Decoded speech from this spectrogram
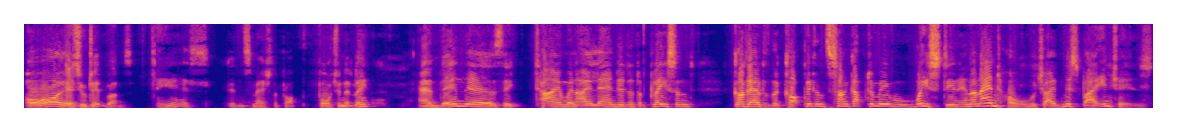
Or... As you did once. Yes. Didn't smash the prop, fortunately. And then there's the time when I landed at a place and got out of the cockpit and sunk up to my waist in, in an ant hole, which I'd missed by inches.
